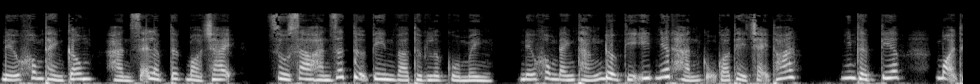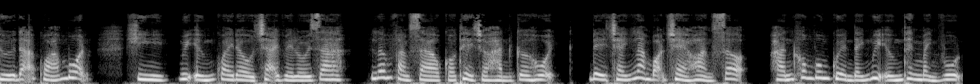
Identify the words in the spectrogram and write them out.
Nếu không thành công, hắn sẽ lập tức bỏ chạy. Dù sao hắn rất tự tin vào thực lực của mình, nếu không đánh thắng được thì ít nhất hắn cũng có thể chạy thoát. Nhưng thật tiếc, mọi thứ đã quá muộn. Khi Ngụy ứng quay đầu chạy về lối ra, Lâm Phàm sao có thể cho hắn cơ hội để tránh làm bọn trẻ hoảng sợ. Hắn không vung quyền đánh Ngụy ứng thành mảnh vụn,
